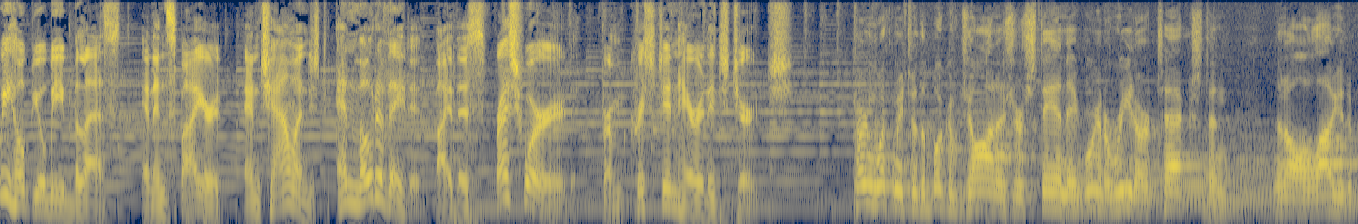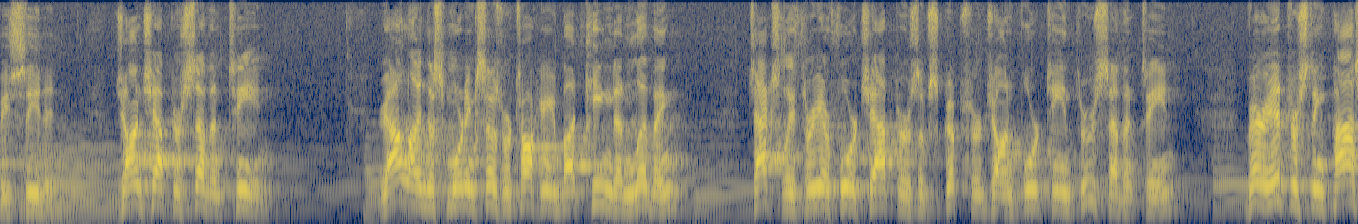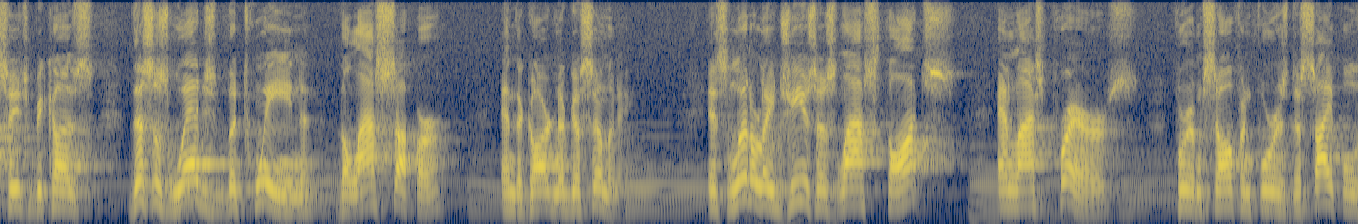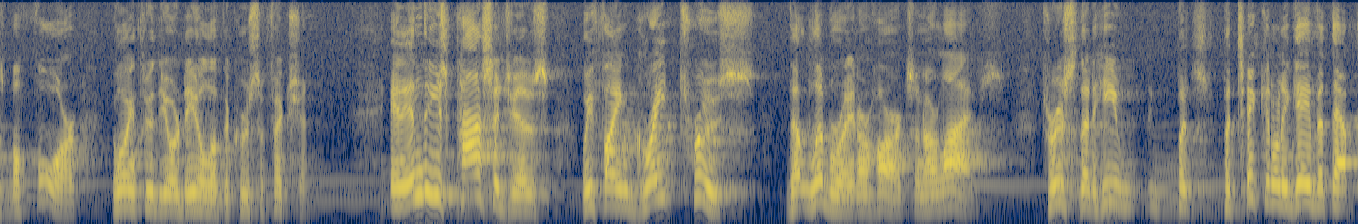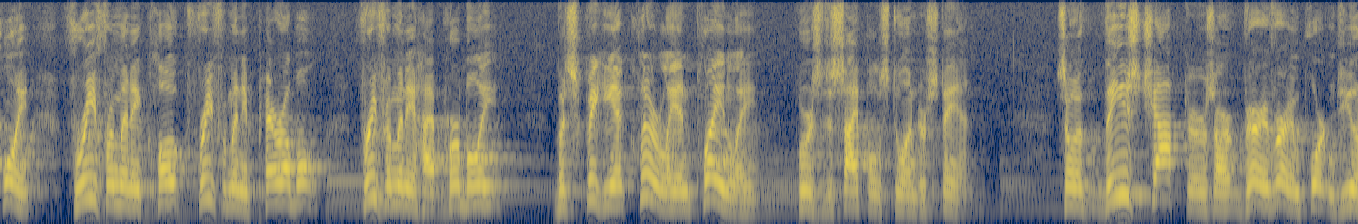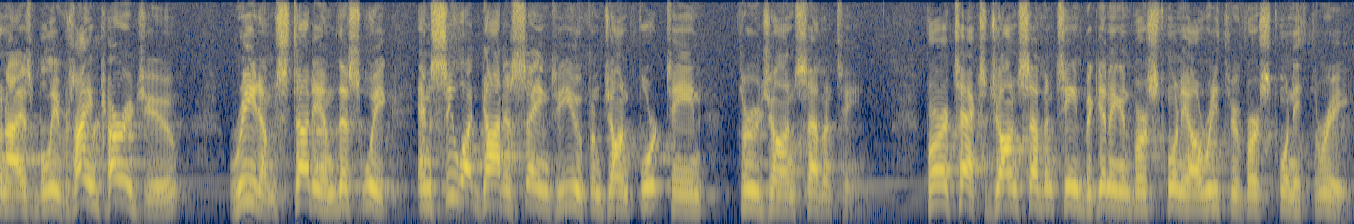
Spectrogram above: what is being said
We hope you'll be blessed and inspired and challenged and motivated by this fresh word from Christian Heritage Church. Turn with me to the book of John as you're standing. We're going to read our text and then I'll allow you to be seated. John chapter 17. Your outline this morning says we're talking about kingdom living. It's actually three or four chapters of Scripture, John 14 through 17. Very interesting passage because this is wedged between the Last Supper and the Garden of Gethsemane. It's literally Jesus' last thoughts and last prayers for himself and for his disciples before going through the ordeal of the crucifixion. And in these passages, we find great truths that liberate our hearts and our lives. Truths that he particularly gave at that point, free from any cloak, free from any parable, free from any hyperbole, but speaking it clearly and plainly for his disciples to understand. So these chapters are very, very important to you and I as believers. I encourage you, read them, study them this week, and see what God is saying to you from John 14 through John 17. For our text, John 17, beginning in verse 20, I'll read through verse 23.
